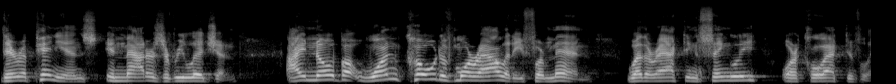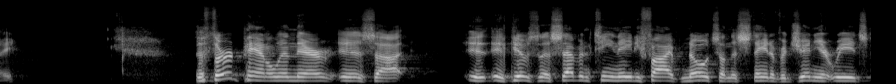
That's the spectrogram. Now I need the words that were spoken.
their opinions in matters of religion. I know but one code of morality for men, whether acting singly or collectively. The third panel in there is uh, it, it, gives the 1785 notes on the state of Virginia. It reads,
